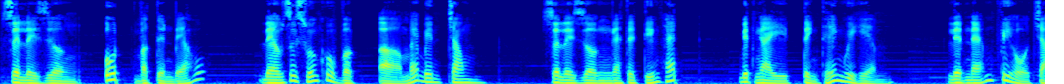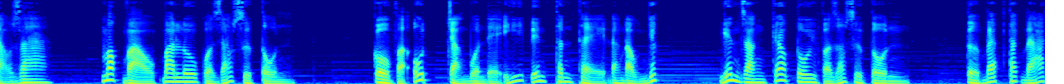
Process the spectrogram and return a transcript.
Xe lê giường, út và tiền béo đều rơi xuống khu vực ở mé bên trong. Sư Lê Dương nghe thấy tiếng hét, biết ngay tình thế nguy hiểm, liền ném phi hổ chảo ra, móc vào ba lô của giáo sư Tồn. Cô và Út chẳng buồn để ý đến thân thể đang đau nhức, nghiến răng kéo tôi và giáo sư tôn từ mép thác đá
